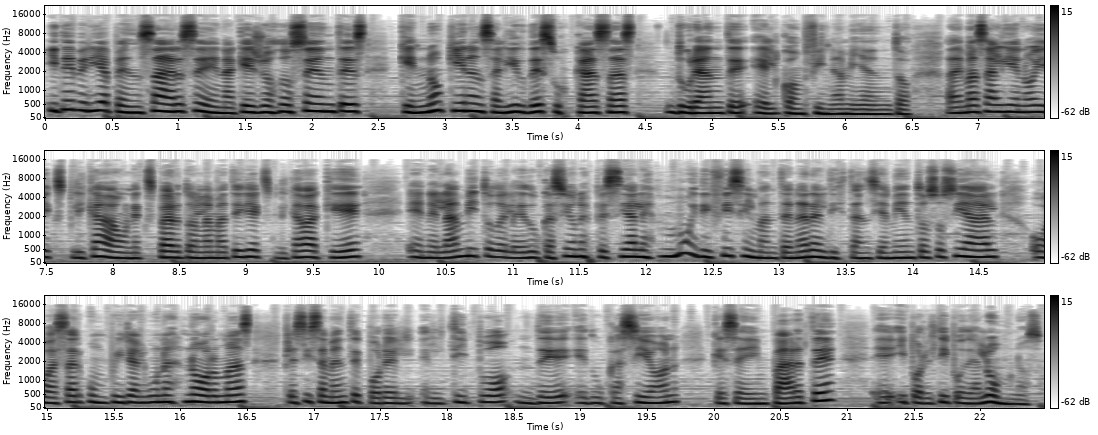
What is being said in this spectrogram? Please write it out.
y debería pensarse en aquellos docentes que no quieran salir de sus casas durante el confinamiento. Además, alguien hoy explicaba, un experto en la materia explicaba que en el ámbito de la educación especial es muy difícil mantener el distanciamiento social o hacer cumplir algunas normas precisamente por el, tipo de educación que se imparte eh, y por el tipo de alumnos.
